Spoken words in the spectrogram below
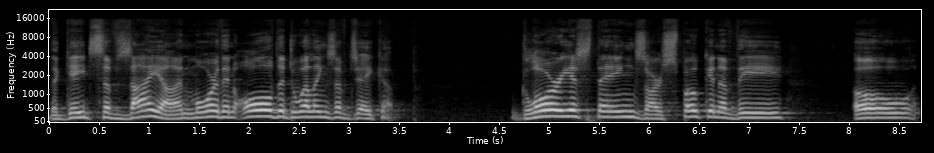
the gates of Zion more than all the dwellings of Jacob. Glorious things are spoken of thee, O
